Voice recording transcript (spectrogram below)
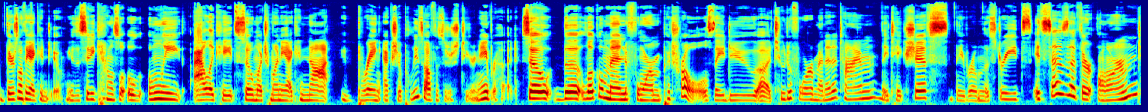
there's nothing I can do. You know, the city council only allocates so much money. I cannot bring extra police officers to your neighborhood. So the local men form patrols. They do uh, two to four men at a time. They take shifts. They roam the streets. It says that they're armed.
